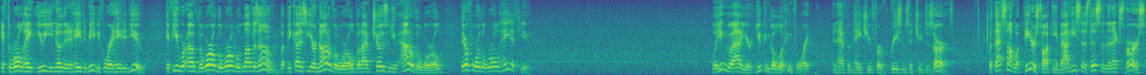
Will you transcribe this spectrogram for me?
If the world hate you, ye know that it hated me before it hated you. If you were of the world, the world would love his own. But because ye are not of the world, but I have chosen you out of the world, therefore the world hateth you. Well, you can go out of your, you can go looking for it and have them hate you for reasons that you deserve. But that's not what Peter's talking about. He says this in the next verse.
